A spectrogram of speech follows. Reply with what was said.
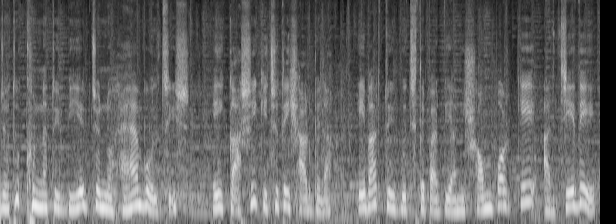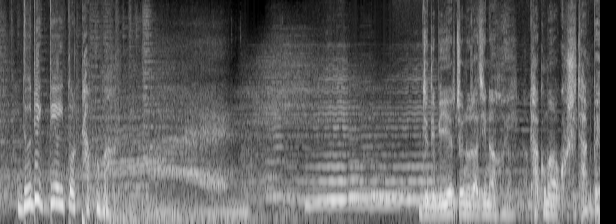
যতক্ষণ না তুই বিয়ের জন্য হ্যাঁ বলছিস, এই কাশি কিছুতেই সারবে না। এবার তুই বুঝতে পারবি আমি সম্পর্কে আর জেদে দুদিক দিয়েই তোর ঠাকুমা। যদি বিয়ের জন্য রাজি না হই, ঠাকুমাও খুশি থাকবে।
